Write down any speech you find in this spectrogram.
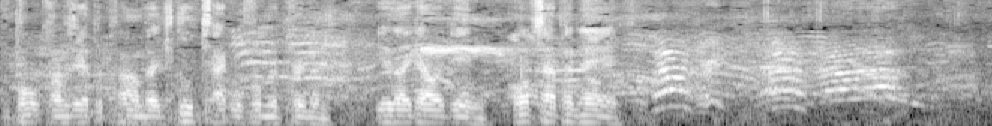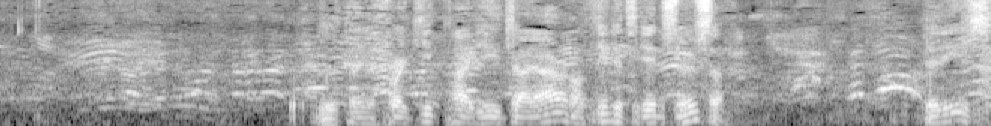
The ball comes out to Palm Beach. Good tackle from the McCrimmon. Here they go again. What's happened there? There's been a free kick paid here, JR, and I think it's against Noosa. It is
